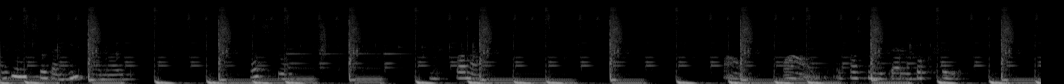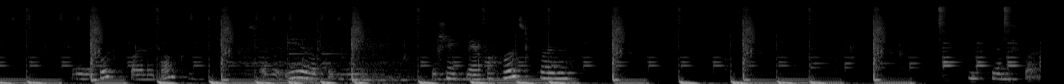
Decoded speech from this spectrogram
Hätte nicht so dein Hintern halt. Was du? Entspanner. Wow, wow. Was hast du mit deinem Bockschild? Oh, Holzpfeile, danke. Ehre mich. Der schenkt mir einfach Holzpfeile. Liegt hier ein Stein.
